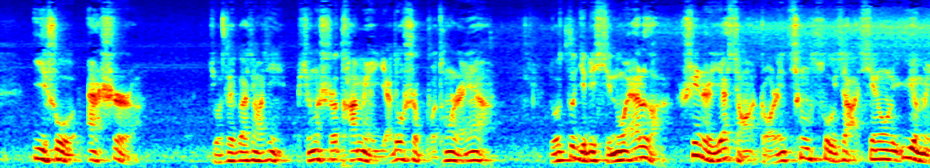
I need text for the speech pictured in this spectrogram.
——易受暗示。韭菜哥相信，平时他们也都是普通人呀，有自己的喜怒哀乐，甚至也想找人倾诉一下心中的郁闷。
